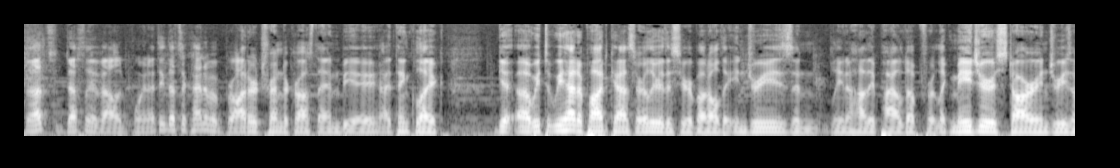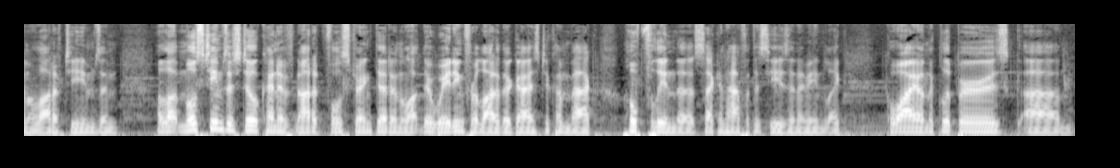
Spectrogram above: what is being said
no, that's definitely a valid point. I think that's a kind of a broader trend across the NBA. I think like get uh, we t- we had a podcast earlier this year about all the injuries and you know how they piled up for like major star injuries on a lot of teams and a lot. Most teams are still kind of not at full strength yet, and a lot they're waiting for a lot of their guys to come back. Hopefully in the second half of the season. I mean, like Kawhi on the Clippers, um,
